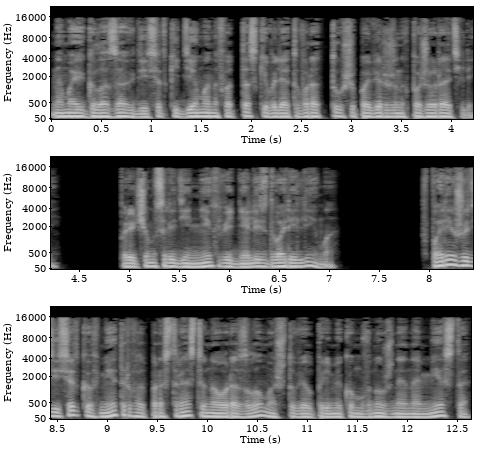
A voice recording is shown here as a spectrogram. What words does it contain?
На моих глазах десятки демонов оттаскивали от ворот туши поверженных пожирателей. Причем среди них виднелись два релима. В Париже десятков метров от пространственного разлома, что вел прямиком в нужное нам место,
